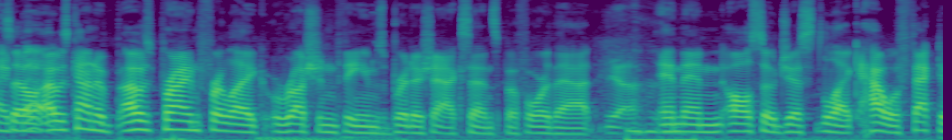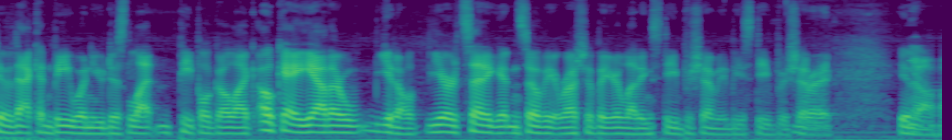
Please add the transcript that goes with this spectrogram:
I so bet. I was kind of I was primed for like Russian themes, British accents before that. Yeah. And then also just like how effective that can be when you just let people go like, okay, yeah, they're you know you're setting it in Soviet Russia, but you're letting Steve Buscemi be Steve Buscemi. Right. You know,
